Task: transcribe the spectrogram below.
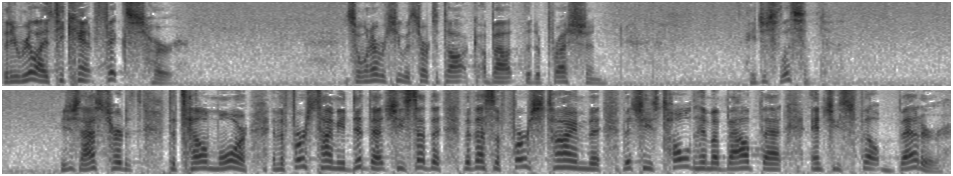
that he realized he can't fix her. And so whenever she would start to talk about the depression, he just listened. He just asked her to, to tell more. And the first time he did that, she said that, that that's the first time that, that she's told him about that, and she's felt better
